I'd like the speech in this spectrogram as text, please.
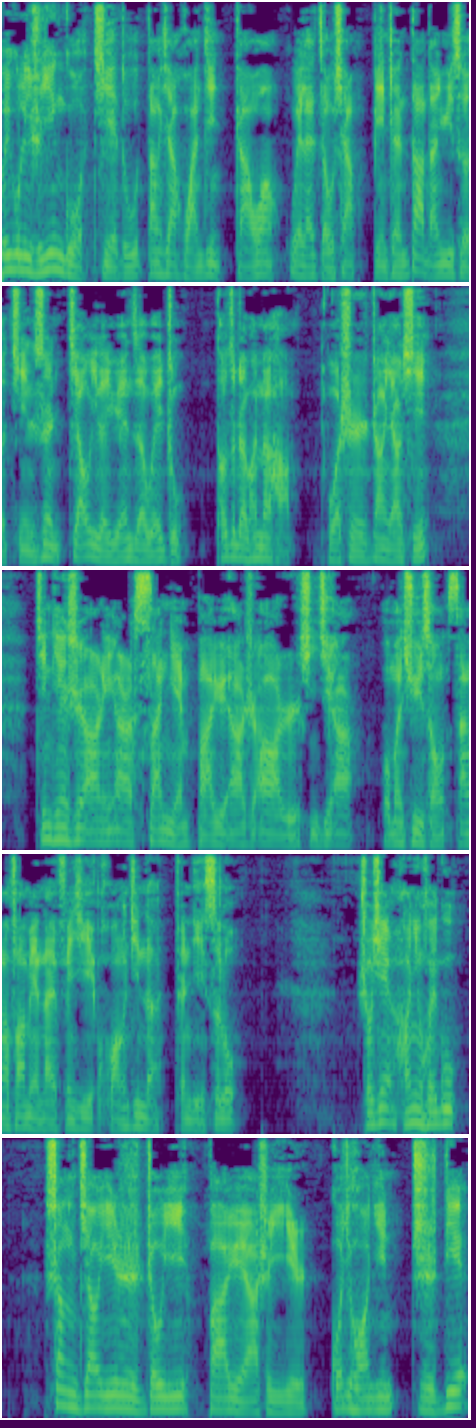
回顾历史因果，解读当下环境，展望未来走向，秉承大胆预测、谨慎交易的原则为主。投资者朋友们好，我是张瑶希。今天是二零二三年八月二十二日，星期二。我们继续从三个方面来分析黄金的整体思路。首先，行情回顾：上交易日周一八月二十一日，国际黄金止跌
